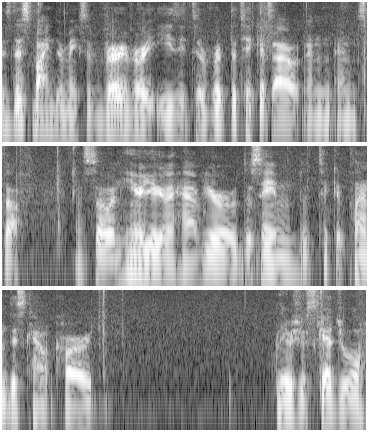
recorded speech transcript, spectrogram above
because this binder makes it very very easy to rip the tickets out and and stuff. And so in here you're gonna have your the same the ticket plan discount card. There's your schedule.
